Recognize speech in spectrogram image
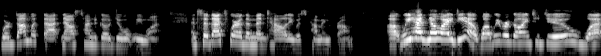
we're done with that. Now it's time to go do what we want. And so that's where the mentality was coming from. Uh, we had no idea what we were going to do, what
